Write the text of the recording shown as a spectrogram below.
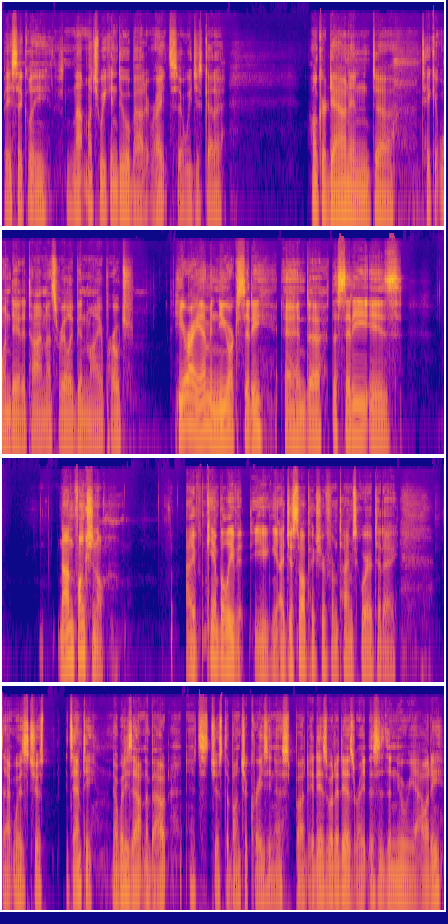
basically there's not much we can do about it, right? So we just got to hunker down and uh, take it one day at a time. That's really been my approach. Here I am in New York City, and uh, the city is non functional. I can't believe it. You, I just saw a picture from Times Square today that was just, it's empty. Nobody's out and about. It's just a bunch of craziness, but it is what it is, right? This is the new reality.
